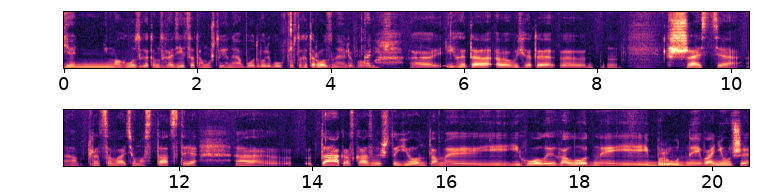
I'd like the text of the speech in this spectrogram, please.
Я не магу з гэтым згадзіцца, таму што яны абодва любоў. просто гэта розная любоў. І гэта вось гэта шчасце працаваць у мастацтве, так расказваюць што ён там і, і голы і галодны і брудны і ванючы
